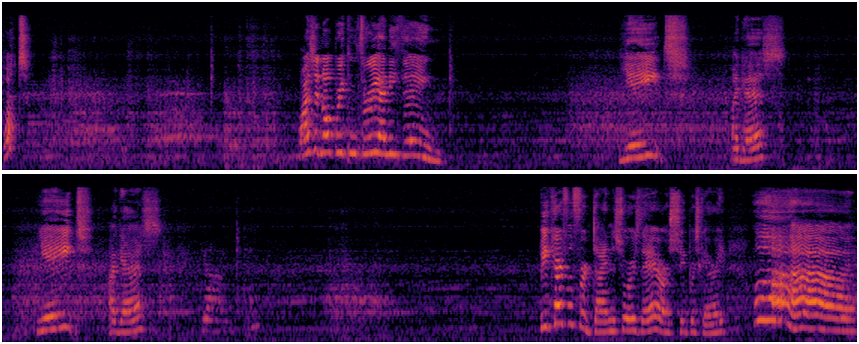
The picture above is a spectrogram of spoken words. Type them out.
What? Why is it not breaking through anything? Yeet, I guess. Yeet, I guess. Be careful for dinosaurs. They are super scary. Ah!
